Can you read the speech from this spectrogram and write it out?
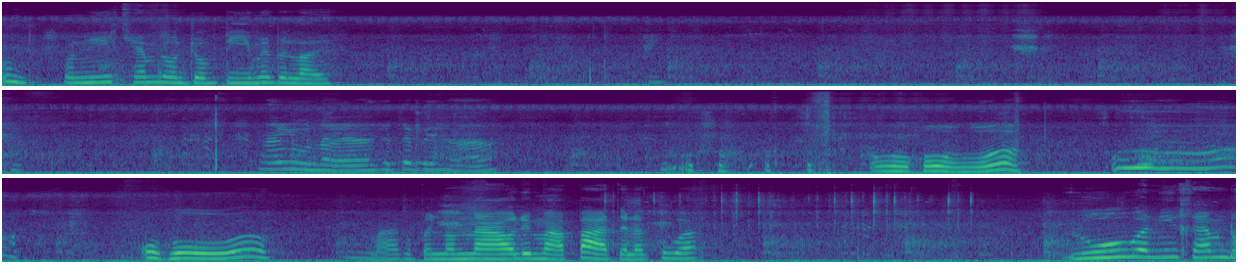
อุ้ยวันนี้แคมป์โดนโจมตีไม่เป็นไรนายอยู่ไหนอะฉันจะไปหา โอ้โห โอ้โห โอ้โห มากันเป็นลำนาวเลยหมาป่าแต่ละตัว รู้วันนี้แคมป์โด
